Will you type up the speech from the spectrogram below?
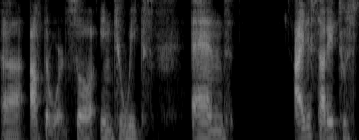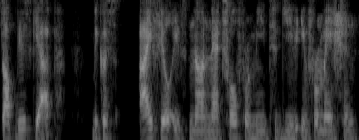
uh, afterwards. So in two weeks. And I decided to stop this gap because I feel it's not natural for me to give information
